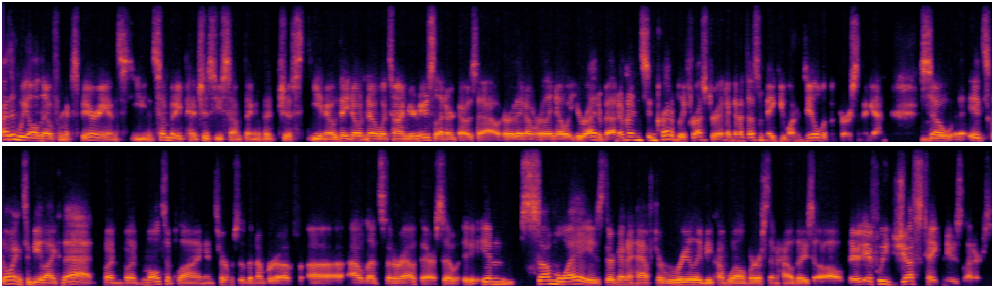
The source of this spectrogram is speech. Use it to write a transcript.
I think we all know from experience, you, somebody pitches you something that just, you know, they don't know what time your newsletter goes out or they don't really know what you write about. I mean, it's incredibly frustrating and it doesn't make you want to deal with the person again. Mm-hmm. So it's going to be like that, but but multiplying in terms of the number of uh, outlets that are out there. So in some ways, they're going to have to really become well versed in how these all, if we just take newsletters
